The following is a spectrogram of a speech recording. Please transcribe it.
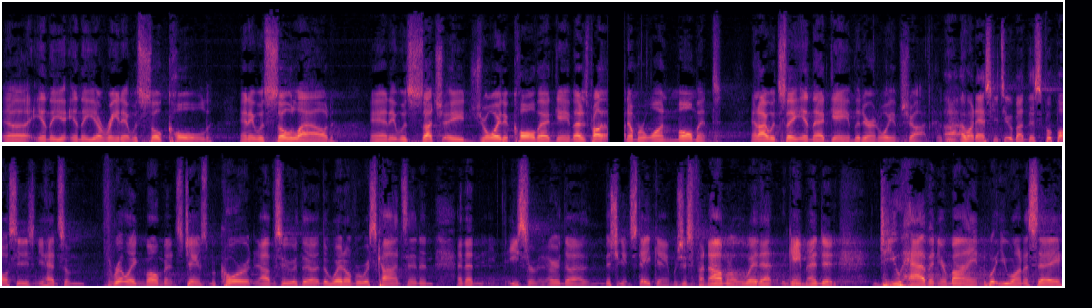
uh, in the in the arena. It was so cold and it was so loud, and it was such a joy to call that game. That is probably number one moment and I would say in that game, the Deron Williams shot. Uh, I want to ask you too about this football season. You had some thrilling moments. James McCourt, obviously with the the win over Wisconsin, and and then Eastern or the Michigan State game was just phenomenal. The way that game ended. Do you have in your mind what you want to say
